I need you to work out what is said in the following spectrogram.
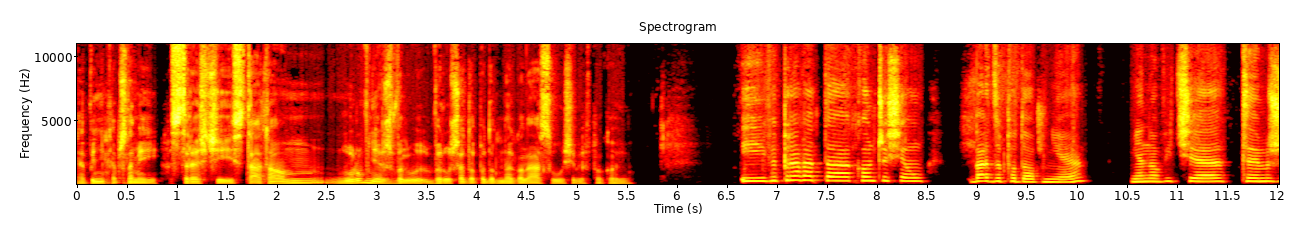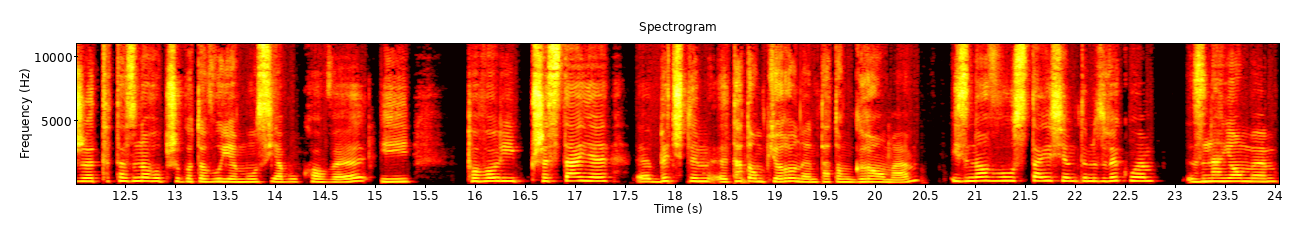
jak wynika przynajmniej z treści z tatą, również wyru- wyrusza do podobnego lasu u siebie w pokoju. I wyprawa ta kończy się bardzo podobnie. Mianowicie tym, że tata znowu przygotowuje mus jabłkowy i powoli przestaje e, być tym e, tatą piorunem, tatą gromem i znowu staje się tym zwykłym, znajomym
